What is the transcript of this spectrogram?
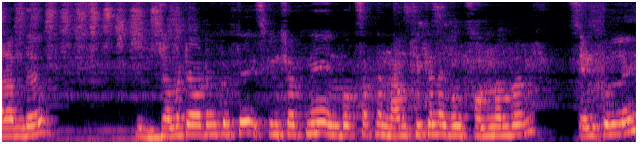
আরামদায়ক। জামাটা অর্ডার করতে স্ক্রিনশট নিয়ে ইনবক্স আপনার নাম, ঠিকানা এবং ফোন নাম্বার সেন্ড করলেই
